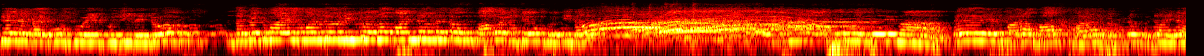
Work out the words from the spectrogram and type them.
જેને કઈ પૂછવું એ પૂછી લેજો. જગતમાં એક વાંધો લીધો નો પાંડવ ને તો હું પાવાની જેવું બધી દઉં એ મારા શબ્દ હોય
